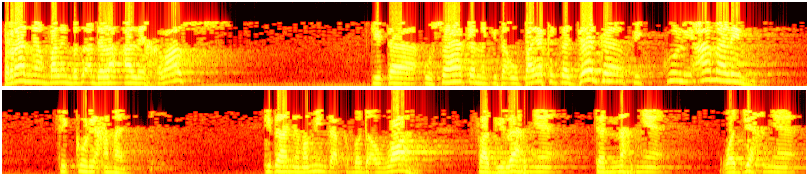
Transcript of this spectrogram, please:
peran yang paling besar adalah al-ikhlas. Kita usahakan dan kita upaya kita jaga fi kulli amalin. Fi amal. Kita hanya meminta kepada Allah fadilahnya, jannahnya, wajahnya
